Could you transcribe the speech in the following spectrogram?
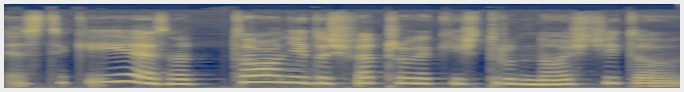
jest jakie jest, no to nie doświadczył jakiejś trudności, to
